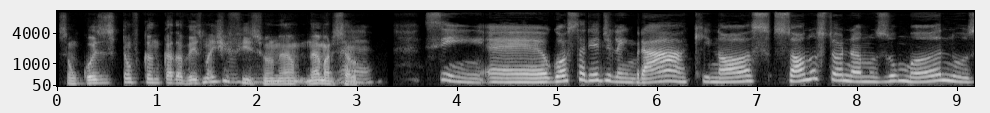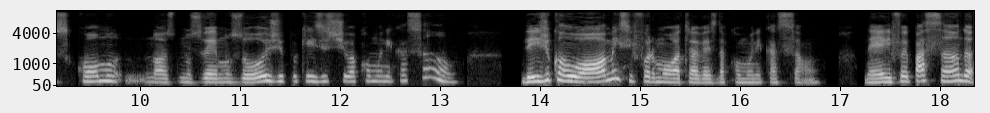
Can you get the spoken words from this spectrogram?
são coisas que estão ficando cada vez mais difíceis, uhum. né, né, Marcelo? É. Sim, é, eu gostaria de lembrar que nós só nos tornamos humanos como nós nos vemos hoje porque existiu a comunicação. Desde quando o homem se formou através da comunicação. Né, ele foi passando.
